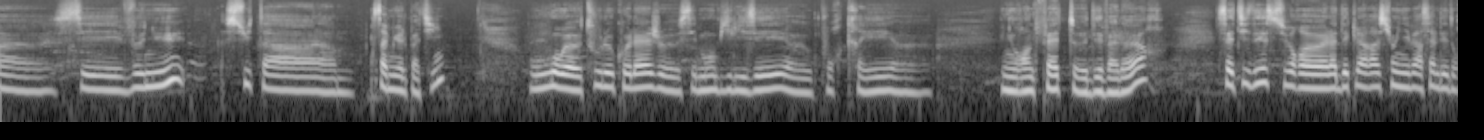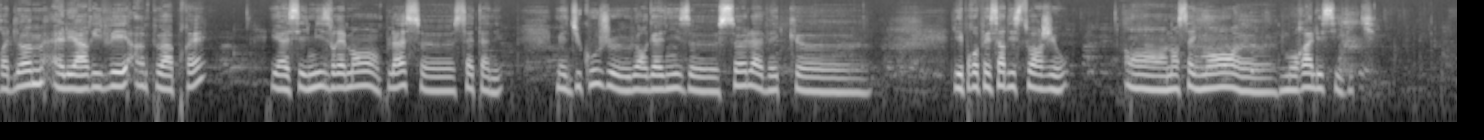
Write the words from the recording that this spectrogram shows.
c'est venu suite à Samuel Paty, où tout le collège s'est mobilisé pour créer une grande fête des valeurs. Cette idée sur euh, la Déclaration universelle des droits de l'homme, elle est arrivée un peu après et elle s'est mise vraiment en place euh, cette année. Mais du coup, je l'organise euh, seule avec les professeurs d'histoire géo en enseignement moral et civique.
